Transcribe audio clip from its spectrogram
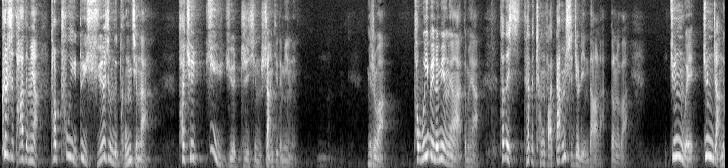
可是他怎么样？他出于对学生的同情啊。他却拒绝执行上级的命令，你知道吗？他违背了命令啊，怎么样？他的他的惩罚当时就临到了，懂了吧？军委军长的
